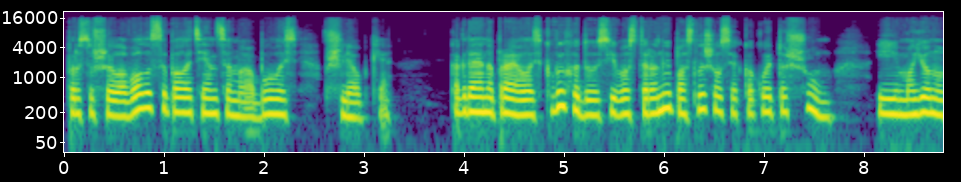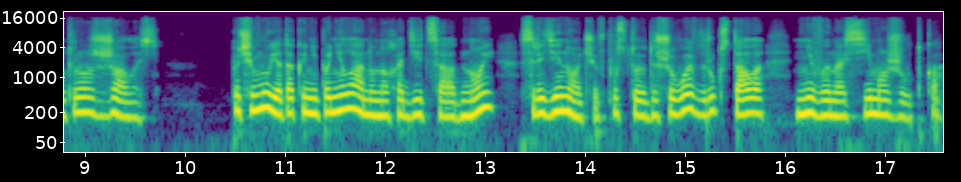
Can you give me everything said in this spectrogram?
просушила волосы полотенцем и обулась в шлепки. Когда я направилась к выходу, с его стороны послышался какой-то шум, и мое нутро сжалось. Почему я так и не поняла, но находиться одной среди ночи в пустой душевой вдруг стало невыносимо жутко.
